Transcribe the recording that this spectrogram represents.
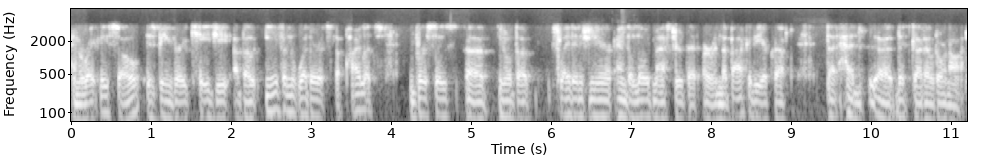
and rightly so, is being very cagey about even whether it's the pilots versus, uh, you know, the flight engineer and the loadmaster that are in the back of the aircraft that had uh, that got out or not.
